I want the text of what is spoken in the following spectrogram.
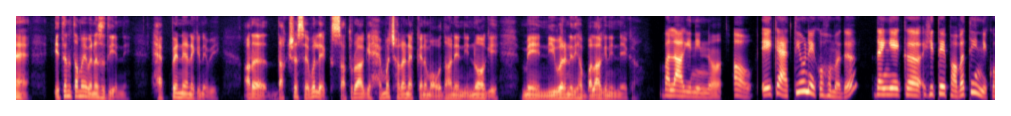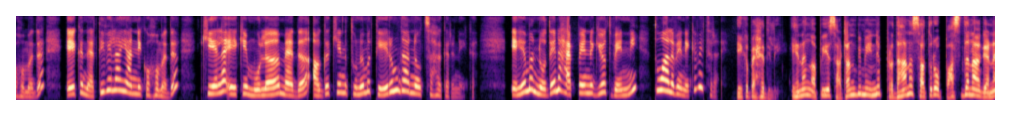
නෑ. එතන තමයි වෙනස තියෙන්නේ. හැප්පෙන්න යන එක නෙවෙයි. අර දක්ෂ සෙවලෙක් සතුරාගේ හැම චලනයක් ගැනම අවධානයෙන් ඉන්නා වගේ මේ නීවරණ දිහා බලාගෙන ඉන්න එක. බලාගෙන ඉන්නවා. ඔව්. ඒක ඇති උනේ කොහොමද? දැන් ඒක හිතේ පවතින්නේ කොහොමද? ඒක නැති වෙලා යන්නේ කොහොමද? කියලා ඒකේ මුල, මැද, අග කියන තුනම තේරුම් ගන්න උත්සාහ කරන එක. එහෙම නොදෙන හැප්පෙන්න ගියොත් වෙන්නේ තුවාල වෙන එක විතරයි. ඒක පැහැදිලි. එහෙනම් අපි මේ සටන් බිමේ ඉන්න ප්‍රධාන සතුරෝ පස් දෙනා ගැන,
